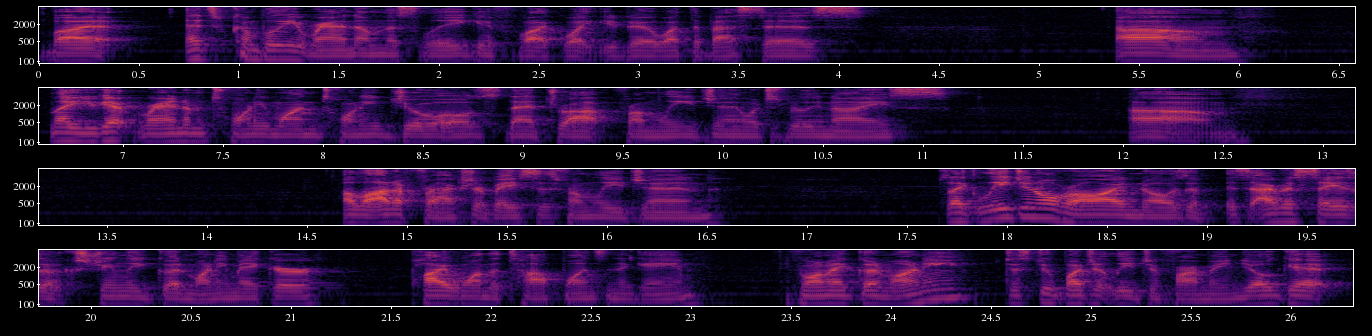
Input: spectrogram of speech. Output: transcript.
but it's completely random this league if like what you do, what the best is. Um, like you get random 21, 20 jewels that drop from Legion, which is really nice. Um, a lot of fracture bases from Legion. So like Legion overall, I know is a, I would say is an extremely good moneymaker. Probably one of the top ones in the game. If you want to make good money, just do budget Legion farming. You'll get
